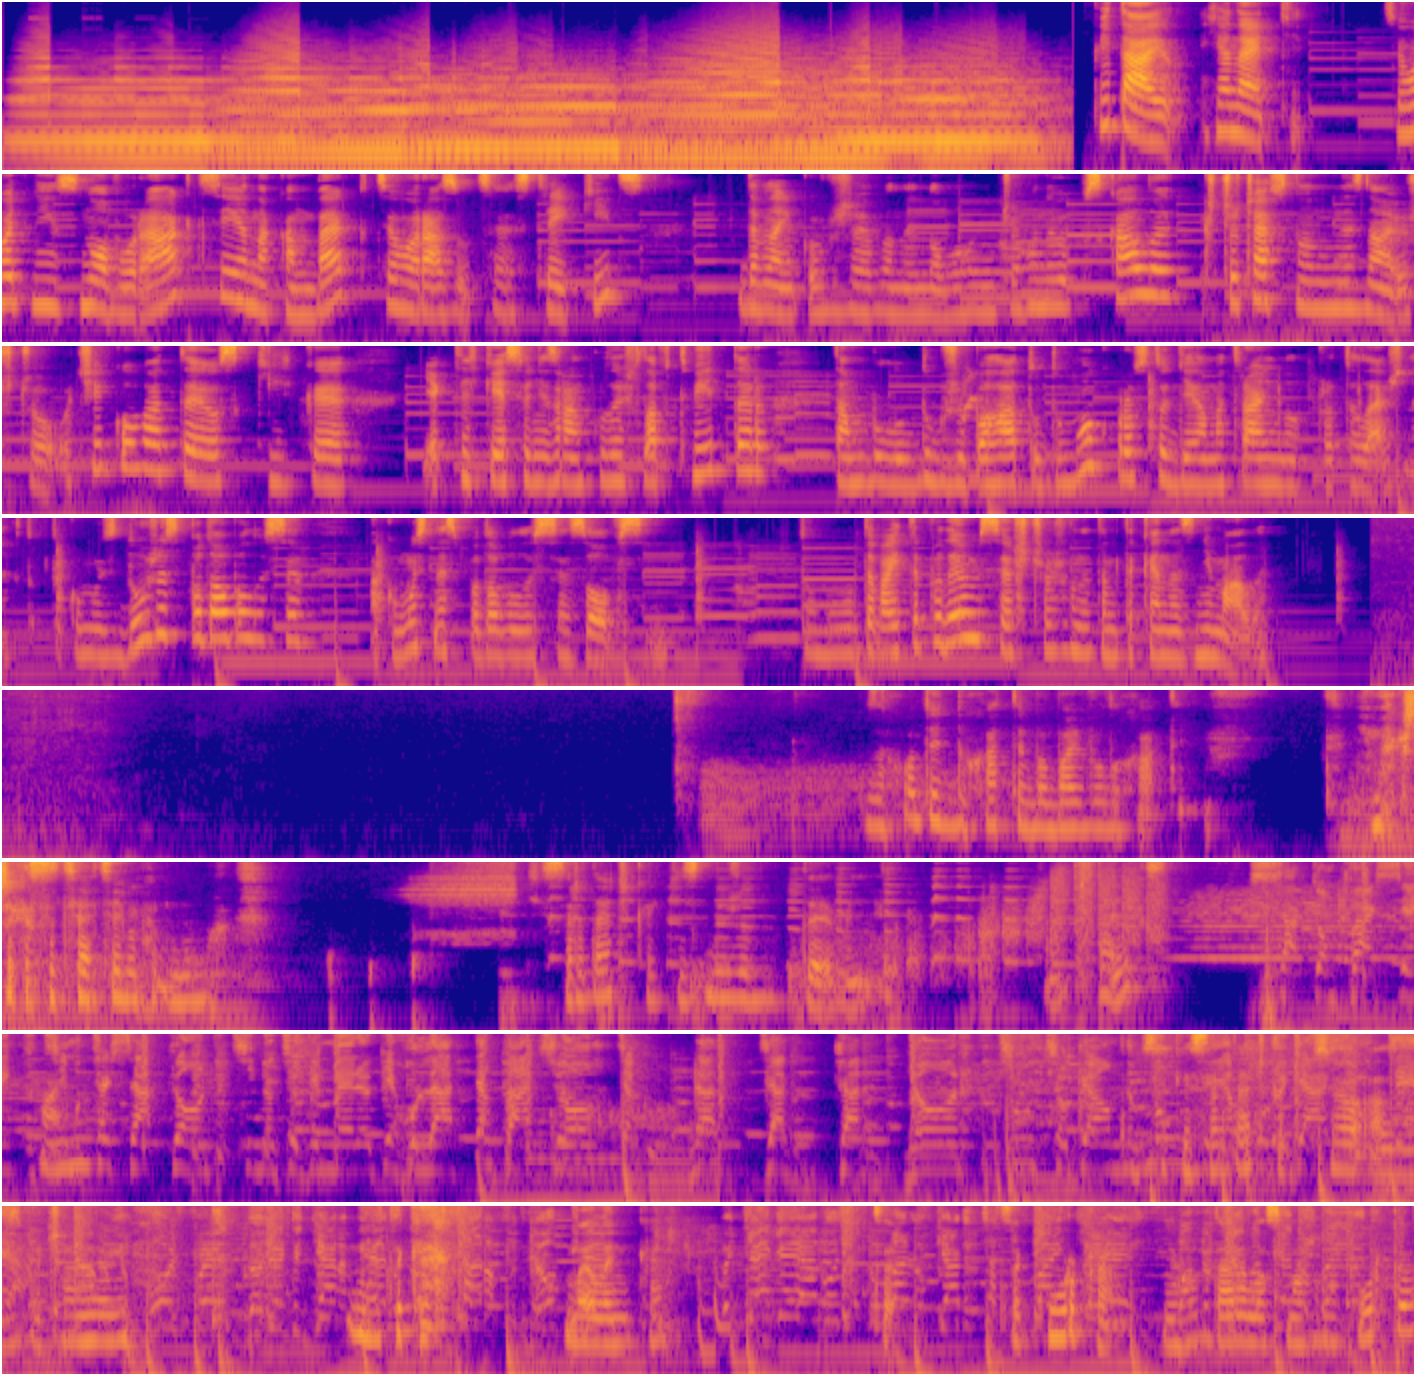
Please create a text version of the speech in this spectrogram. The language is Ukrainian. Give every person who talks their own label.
Speaker 1: Вітаю, я Нетті. Сьогодні знову реакція на камбек. Цього разу це Stray Kids. Давненько вже вони нового нічого не випускали. Якщо чесно, не знаю, що очікувати, оскільки, як тільки я сьогодні зранку зайшла в Твіттер, там було дуже багато думок, просто діаметрально протилежних. Тобто комусь дуже сподобалося, а комусь не сподобалося зовсім. Тому давайте подивимося, що ж вони там таке назнімали. Заходить до хати бабай волохатий. Інакших асоціацій в мене нема. Ті сердечка якісь дуже дивні. Фелікс.
Speaker 2: 사 це
Speaker 1: таке сердечко, все, але звичайно не таке миленьке. Це, це курка. Його вдарила смажена курка.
